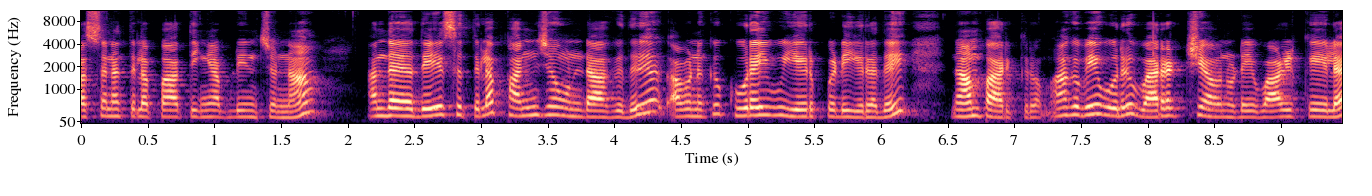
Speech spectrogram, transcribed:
வசனத்தில் பார்த்தீங்க அப்படின்னு சொன்னால் அந்த தேசத்தில் பஞ்சம் உண்டாகுது அவனுக்கு குறைவு ஏற்படுகிறதை நாம் பார்க்கிறோம். ஆகவே ஒரு வறட்சி அவனுடைய வாழ்க்கையில்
